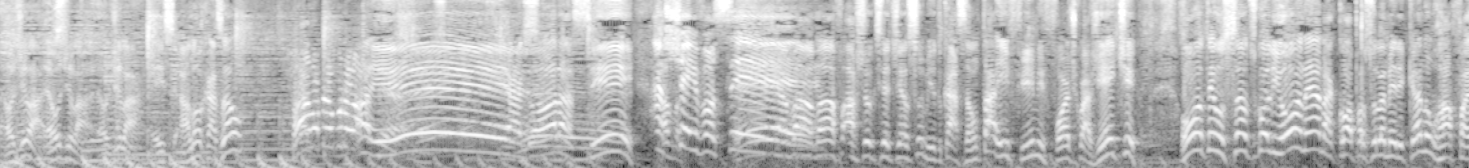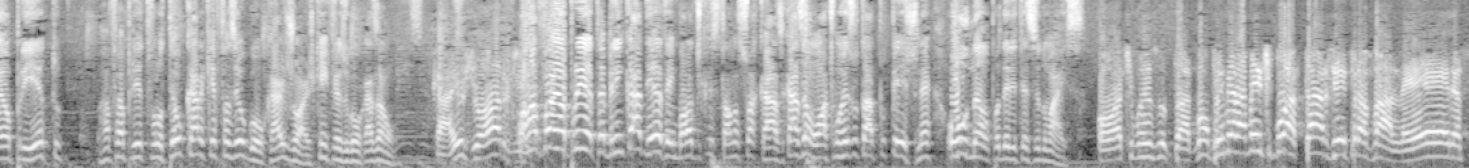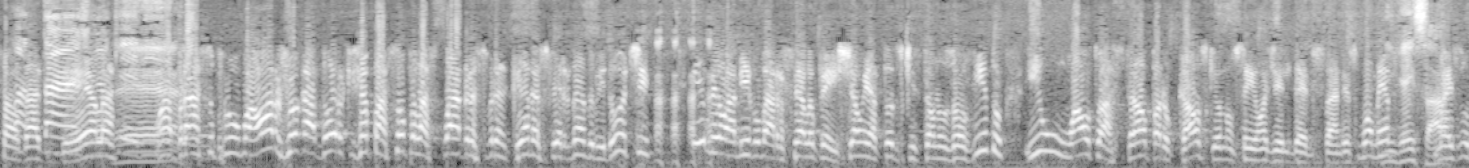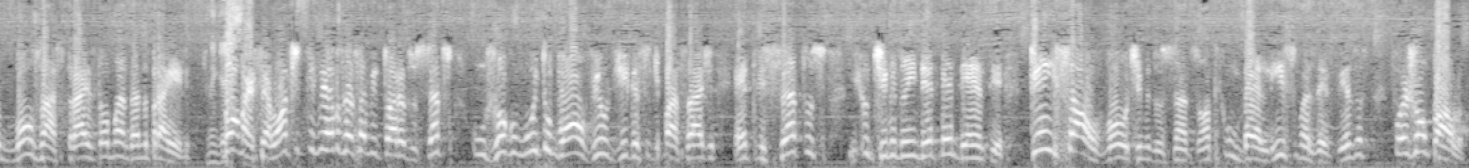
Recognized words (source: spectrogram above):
É o de lá, é o de lá, é o de lá. É esse. Alô, Casão? Fala, meu brother! Aê! Agora sim! Achei você! É, Vavá achou que você tinha sumido. O Casão tá aí, firme e forte com a gente. Ontem o Santos goleou, né, na Copa Sul-Americana, o Rafael Prieto. Rafael Prieto falou: tem um cara que quer fazer o gol, Caio Jorge. Quem fez o gol, Casão? Caio Jorge. Ô, Rafael Prieto, é brincadeira, tem bola de cristal na sua casa. Casão, ótimo resultado pro peixe, né? Ou não, poderia ter sido mais. Ótimo resultado. Bom, primeiramente, boa tarde aí pra Valéria, saudade tarde, dela. Um abraço pro maior jogador que já passou pelas quadras francanas, Fernando Minuti, e o meu amigo Marcelo Peixão e a todos que estão nos ouvindo, e um alto astral para o Caos, que eu não sei onde ele deve estar nesse momento. Ninguém sabe. Mas os bons astrais estou mandando para ele. Ninguém bom, sabe. Marcelo, ontem tivemos essa vitória do Santos, um jogo muito bom, viu? Diga-se de passagem, entre Santos e o time do Independente. Quem salvou o time do Santos ontem com belíssimas defesas foi João Paulo.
